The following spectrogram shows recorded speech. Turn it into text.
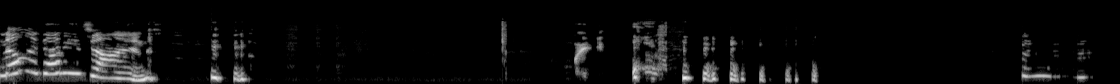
No, I got you, John. Oh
